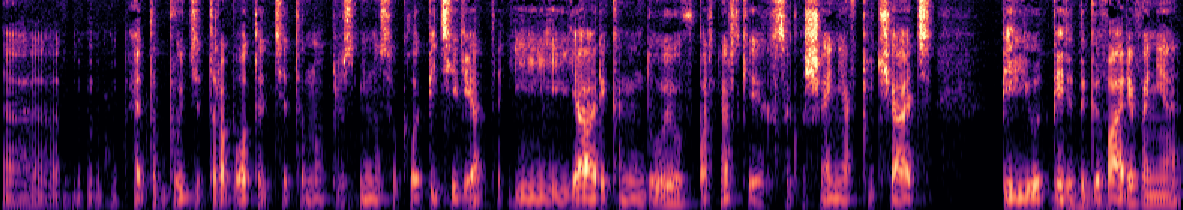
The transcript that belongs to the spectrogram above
это будет работать где-то ну, плюс-минус около пяти лет. И я рекомендую в партнерские соглашения включать период передоговаривания.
